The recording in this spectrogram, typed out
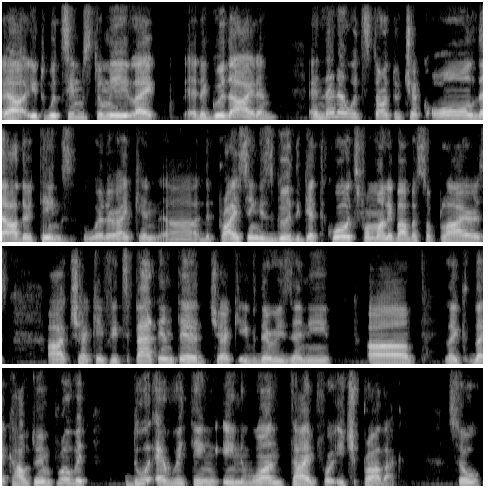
uh, it would seems to me like a good item and then i would start to check all the other things whether i can uh, the pricing is good get quotes from alibaba suppliers uh, check if it's patented check if there is any uh, like like how to improve it do everything in one time for each product. So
